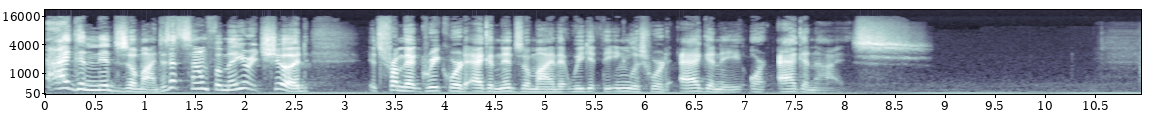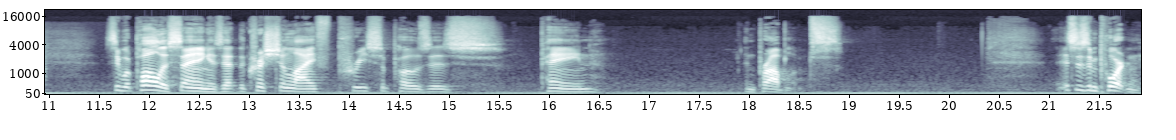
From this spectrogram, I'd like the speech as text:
Agonizomai. Does that sound familiar? It should. It's from that Greek word agonizomai that we get the English word agony or agonize. See, what Paul is saying is that the Christian life presupposes pain and problems. This is important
